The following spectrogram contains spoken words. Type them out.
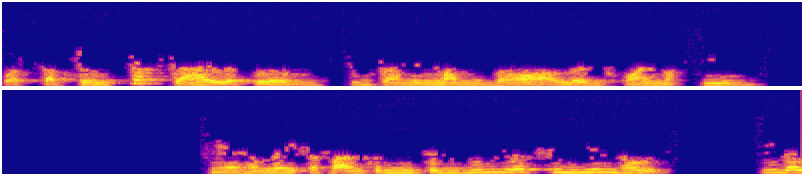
và tập trung tất cả lực lượng chúng ta mới mong bò lên khỏi mặt giếng. Ngày hôm nay các bạn cũng như trên giếng rớt xuống giếng thôi, xuống đây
